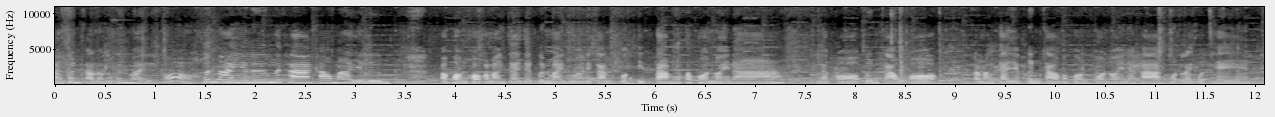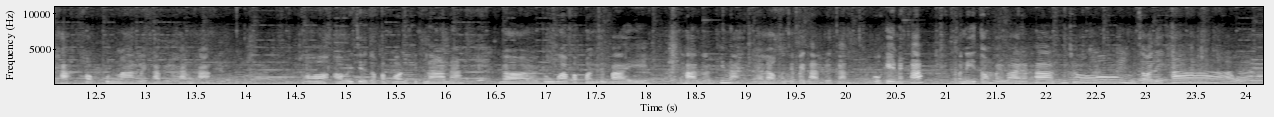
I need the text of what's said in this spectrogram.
ทั้งเพื่อนเก่าแล้วก็เพื่อนใหม่ก็เพื่อนใหม่อย่าลืมนะคะ เข้ามาอย่าลืมป้าพรขอกำลังใจจากเพื่อนใหม่ด้วยในการกดติดตามให้ป้าพรหน่อยนะ แล้วก็เพื่อนเก่าก็กำลังใจจากเพื่อนเก่าป้าพรขอหน่อยนะคะ กดไลค์กดแชร์ค่ะ ขอบคุณมากเลยค่ะทุกท่านค่ะก็เอาไว้เจอกับป้าพรคลิปหน้านะเดี๋ยวดูว่าป้าพรจะไปทานที่ไหนแล้วเราก็จะไปทานด้วยกัน โอเคนะคะ วันนี้ต้องบายบายแล้วค่ะคุณผู้ชม สวัสดีค่ะ 好。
